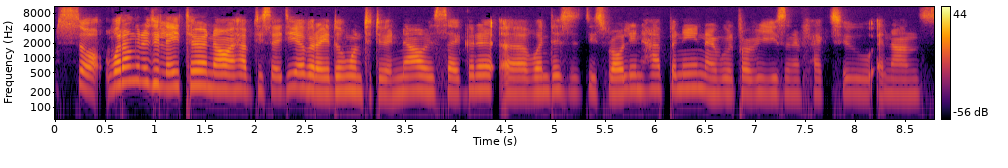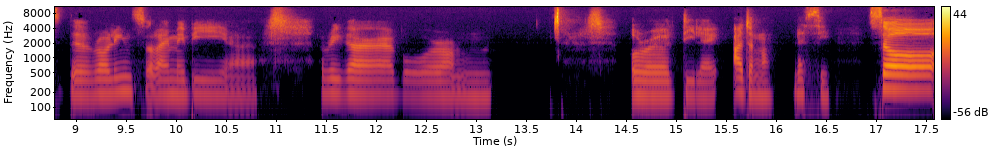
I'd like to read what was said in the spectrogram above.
so what I'm gonna do later, now I have this idea, but I don't want to do it now, is I gonna, uh, when this is this rolling happening, I will probably use an effect to enhance the rolling, so like maybe uh, reverb or, um, or a delay, I don't know, let's see. So,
